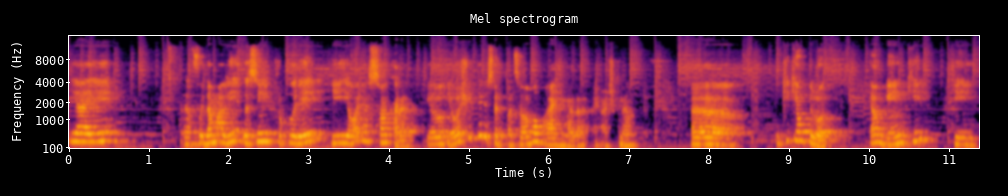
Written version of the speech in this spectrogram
E aí eu fui dar uma lida, assim, procurei, e olha só, cara, eu, eu achei interessante, pode ser uma bobagem, mas ah, eu acho que não. Ah, o que, que é um piloto? É alguém que, que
